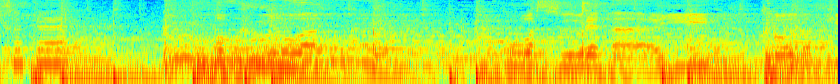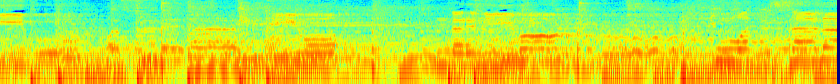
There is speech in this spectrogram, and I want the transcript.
せて。僕は忘れないこの日を。れない君を。誰にも渡さない。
